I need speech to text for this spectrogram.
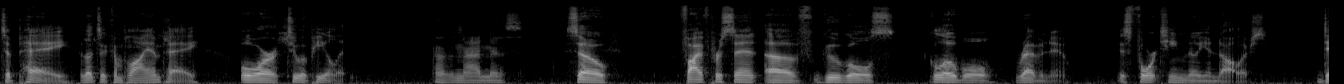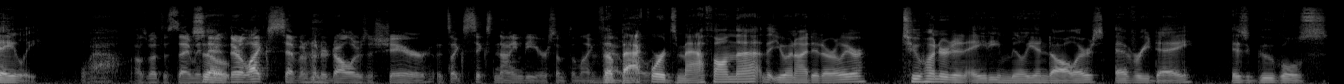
to pay, to comply and pay, or to appeal it. That's madness. So, five percent of Google's global revenue is 14 million dollars daily. Wow. I was about to say, I mean, So- they're, they're like seven hundred dollars a share. It's like six ninety or something like The that. The backwards math on that that you and I did earlier, 280 million dollars every day is Google's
